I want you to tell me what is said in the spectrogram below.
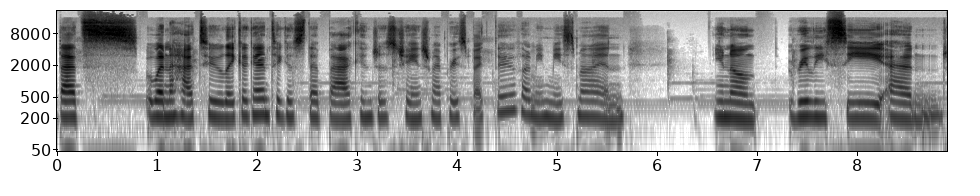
that's when I had to like again take a step back and just change my perspective. I mean, misma and you know really see and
